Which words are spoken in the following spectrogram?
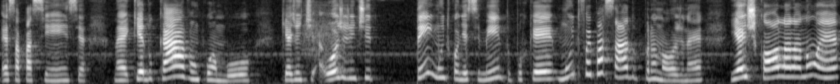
essa paciência, né? Que educavam com amor, que a gente hoje a gente tem muito conhecimento porque muito foi passado para nós, né? E a escola ela não é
